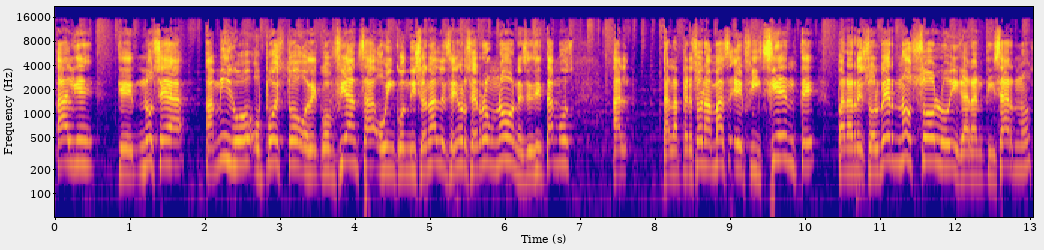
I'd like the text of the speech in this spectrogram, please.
alguien que no sea amigo, opuesto o de confianza o incondicional del señor Cerrón. No, necesitamos a la persona más eficiente para resolver no solo y garantizarnos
